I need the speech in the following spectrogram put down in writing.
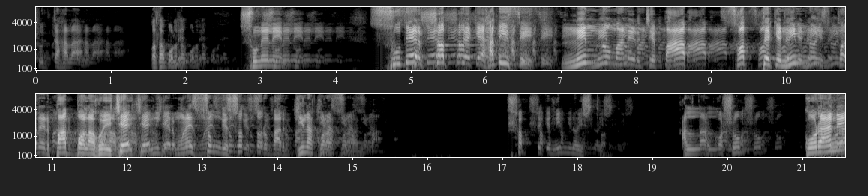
সুদটা হালাল। কথা বলে? শুনেলেন সুদের সব থেকে হাদিসে নিম্ন মানের যে পাপ সব থেকে নিম্ন স্তরের পাপ বলা হয়েছে, নিজের মায়ের সঙ্গে সত্তর বার জিনা করার সমান সব থেকে নিম্ন স্তর। আল্লাহর কসম, কোরআনে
